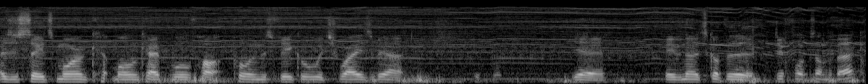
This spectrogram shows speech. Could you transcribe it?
As you see, it's more more than capable of pulling this vehicle, which weighs about yeah. Even though it's got the diff locks on the back,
